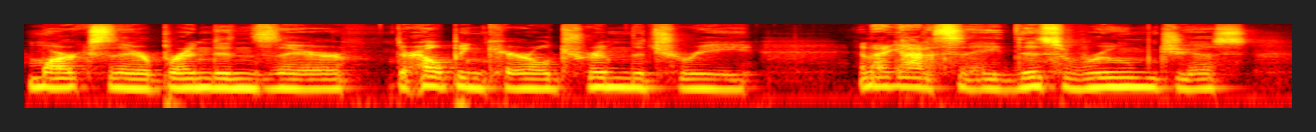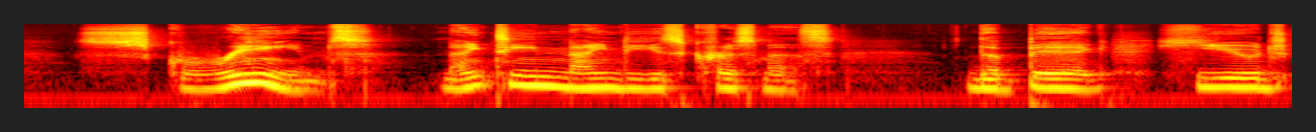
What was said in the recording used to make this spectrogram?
Mark's there, Brendan's there. They're helping Carol trim the tree. And I gotta say, this room just screams 1990s Christmas. The big, huge,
